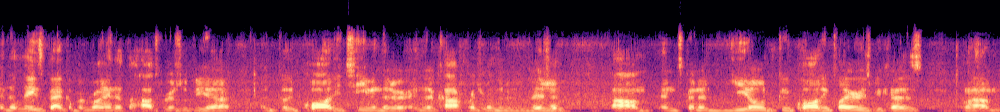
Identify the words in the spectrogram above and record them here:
and the league's back up and running, that the Hotspurs would be a, a good quality team in the, in the conference or in the division. Um, and it's going to yield good quality players because um,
